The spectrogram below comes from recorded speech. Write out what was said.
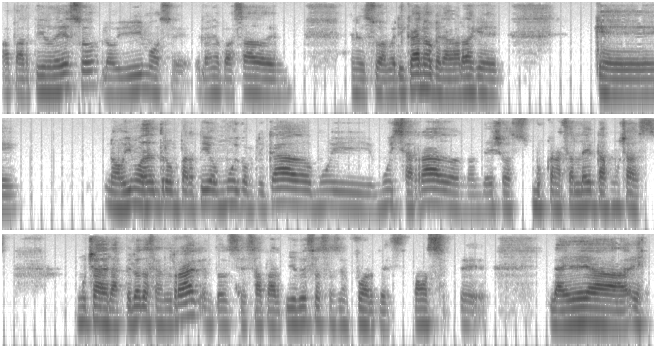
a partir de eso. Lo vivimos eh, el año pasado en, el sudamericano, que la verdad que, que nos vimos dentro de un partido muy complicado, muy, muy cerrado, donde ellos buscan hacer lentas muchas muchas de las pelotas en el rack, entonces a partir de eso se hacen fuertes. Vamos, eh, la idea es,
